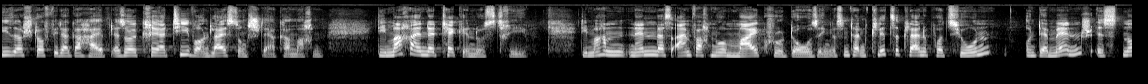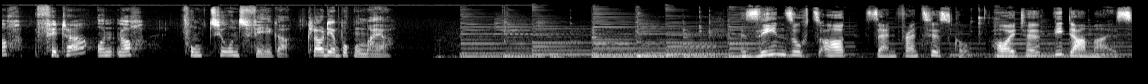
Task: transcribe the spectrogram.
dieser Stoff wieder gehypt. Er soll kreativer und leistungsstärker machen. Die Macher in der Tech-Industrie, die machen, nennen das einfach nur Microdosing. Das sind dann klitzekleine Portionen und der Mensch ist noch fitter und noch funktionsfähiger. Claudia Buckenmeier. Sehnsuchtsort San Francisco. Heute wie damals.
